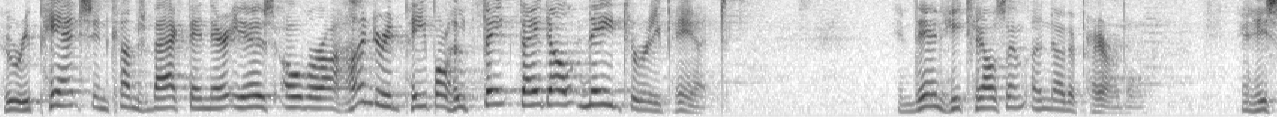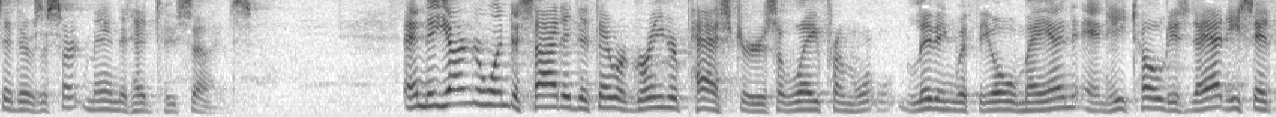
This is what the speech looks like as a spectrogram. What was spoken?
who repents and comes back than there is over a hundred people who think they don't need to repent. And then he tells them another parable. And he said there was a certain man that had two sons. And the younger one decided that there were greener pastures away from living with the old man. And he told his dad, he said,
